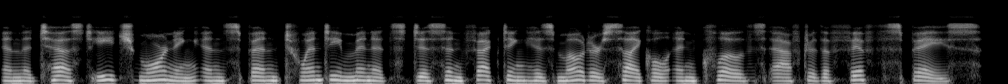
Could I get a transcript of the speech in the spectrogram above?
and the test each morning and spend 20 minutes disinfecting his motorcycle and clothes after the fifth space.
